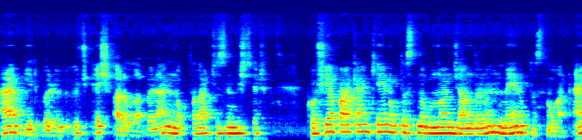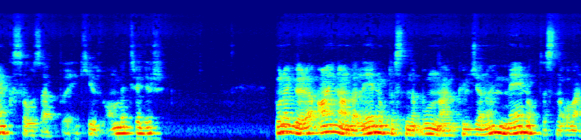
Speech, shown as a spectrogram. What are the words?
her bir bölümü 3 eş aralığa bölen noktalar çizilmiştir. Koşu yaparken K noktasında bulunan canlının M noktasına olan en kısa uzaklığı 210 metredir. Buna göre aynı anda L noktasında bulunan Gülcan'ın M noktasına olan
